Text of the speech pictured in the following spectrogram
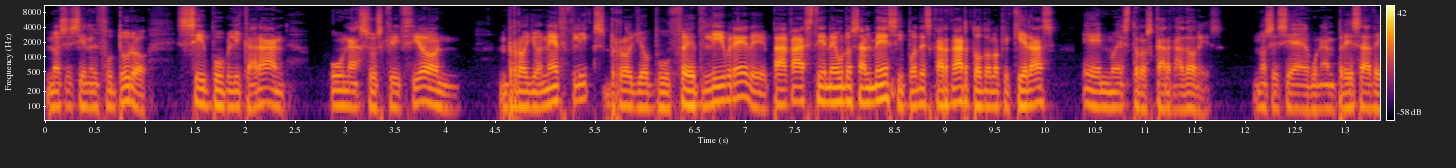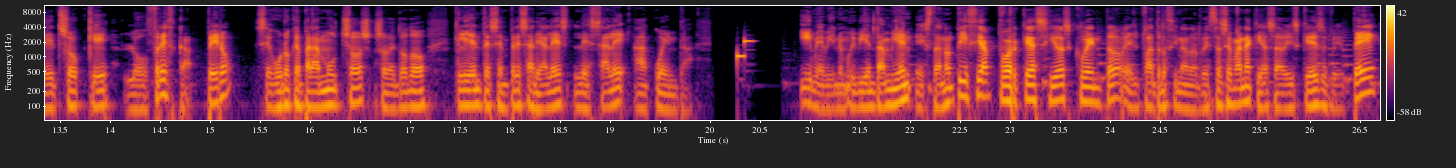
No sé si en el futuro si publicarán una suscripción rollo Netflix, rollo buffet libre de pagas 100 euros al mes y puedes cargar todo lo que quieras en nuestros cargadores. No sé si hay alguna empresa de hecho que lo ofrezca, pero seguro que para muchos, sobre todo clientes empresariales, les sale a cuenta. Y me viene muy bien también esta noticia porque así os cuento el patrocinador de esta semana que ya sabéis que es BP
